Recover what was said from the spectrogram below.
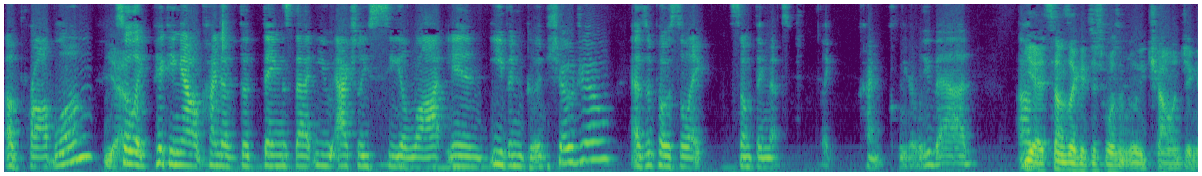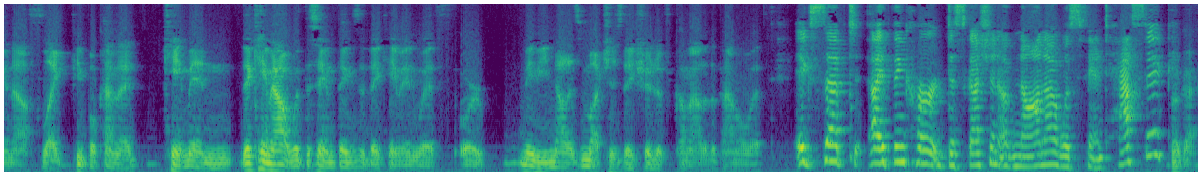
a problem. Yeah. So like picking out kind of the things that you actually see a lot in even good shojo, as opposed to like something that's like kind of clearly bad. Um, yeah, it sounds like it just wasn't really challenging enough. Like people kind of came in, they came out with the same things that they came in with, or maybe not as much as they should have come out of the panel with. Except I think her discussion of Nana was fantastic. Okay.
